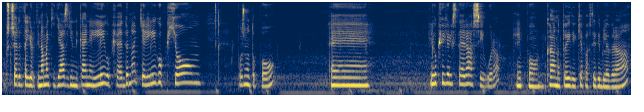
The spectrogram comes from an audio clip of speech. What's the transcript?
όπως ξέρετε τα γιορτινά μακιγιάζ γενικά είναι λίγο πιο έντονα και λίγο πιο, πώς να το πω, ε, λίγο πιο γυαλιστερά σίγουρα. Λοιπόν, κάνω το ίδιο και από αυτή την πλευρά.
